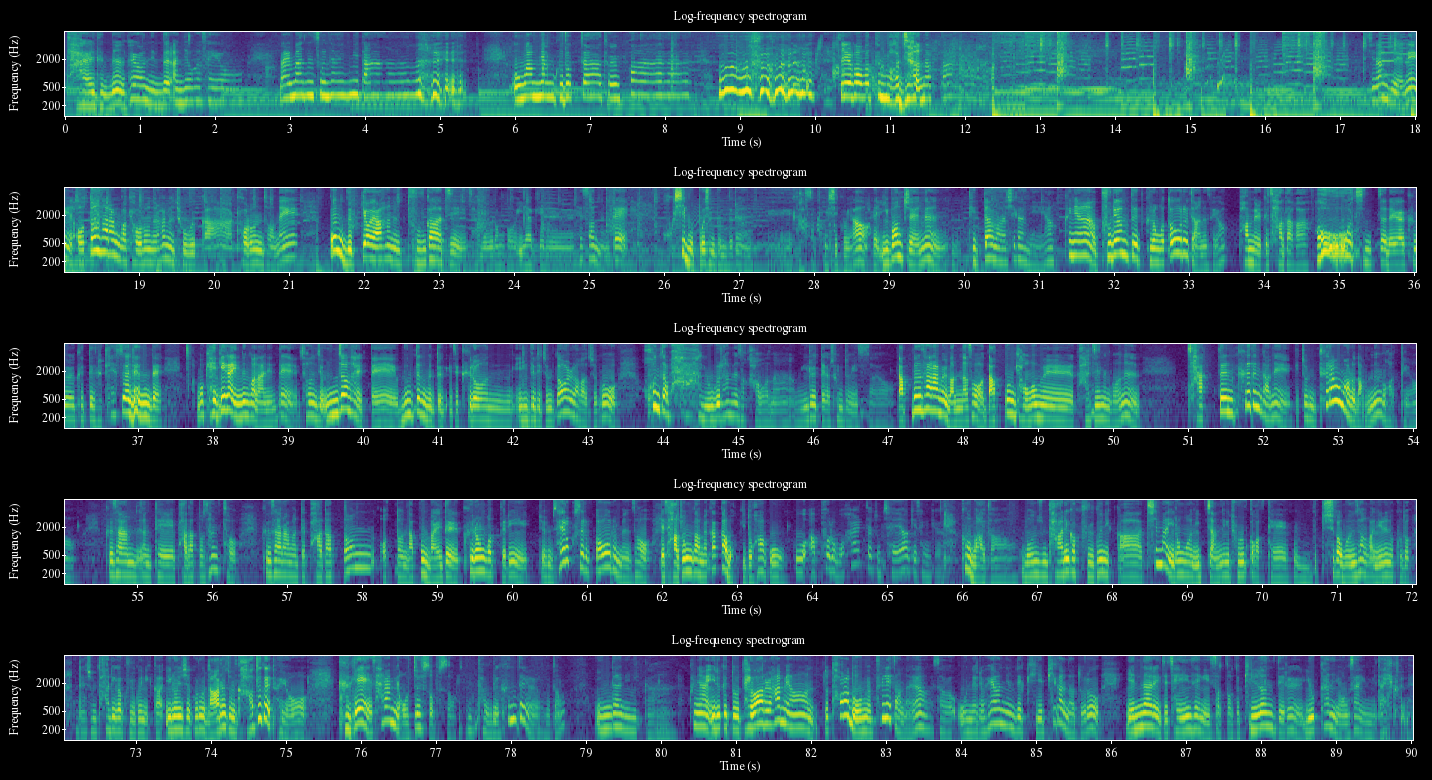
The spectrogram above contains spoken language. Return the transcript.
잘 듣는 회원님들 안녕하세요. 말 많은 소녀입니다. 5만 명 구독자 돌파. 실버 버튼 머지않았다. 지난주에는 어떤 사람과 결혼을 하면 좋을까? 결혼 전에 꼭 느껴야 하는 두 가지, 자, 뭐 이런 거 이야기를 했었는데, 혹시 못 보신 분들은 예, 가서 보시고요. 네, 이번 주에는 뒷담화 시간이에요. 그냥 불현듯 그런 거 떠오르지 않으세요? 밤에 이렇게 자다가, 어우, 진짜 내가 그걸 그때 그렇게 했어야 되는데, 뭐 계기가 있는 건 아닌데 저는 이제 운전할 때 문득 문득 이제 그런 일들이 좀 떠올라가지고 혼자 막 욕을 하면서 가거나 뭐 이럴 때가 종종 있어요. 나쁜 사람을 만나서 나쁜 경험을 가지는 거는 작든 크든 간에 좀 트라우마로 남는 것 같아요. 그 사람한테 받았던 상처, 그 사람한테 받았던 어떤 나쁜 말들, 그런 것들이 좀 새록새록 떠오르면서 내 자존감을 깎아먹기도 하고. 뭐 앞으로 뭐 할 때 좀 제약이 생겨요. 그거 맞아. 넌 좀 다리가 굵으니까 치마 이런 건 입지 않는 게 좋을 것 같아. 그럼 뭐 쥐가 뭔 상관 이래놓고도 내가 좀 다리가 굵으니까 이런 식으로 나를 좀 가두게 돼요. 그게 사람이 어쩔 수 없어. 다 우리가 흔들려요. 그죠? 인간이니까. 그냥 이렇게 또 대화를 하면 또 털어놓으면 풀리잖아요. 그래서 오늘은 회원님들 귀에 피가 나도록 옛날에 이제 제 인생에 있었던 어떤 빌런들을 욕하는 영상입니다. 이거는.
